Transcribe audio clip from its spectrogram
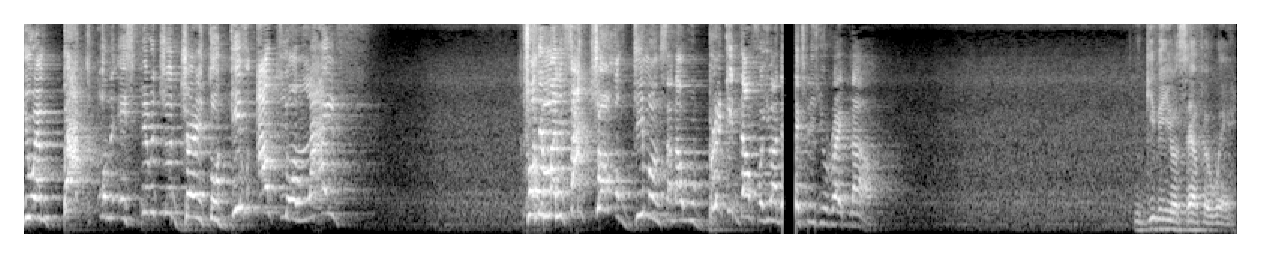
You embark on a spiritual journey to give out your life for the manufacture of demons, and I will break it down for you and explain to you right now. You're giving yourself away.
